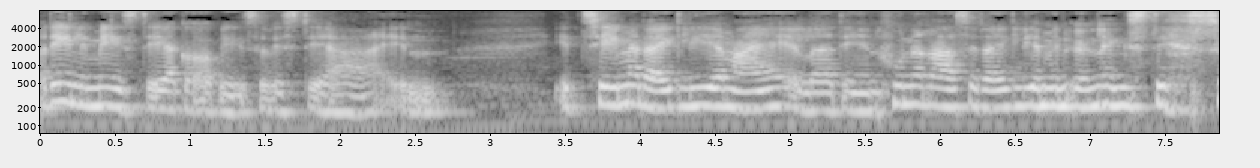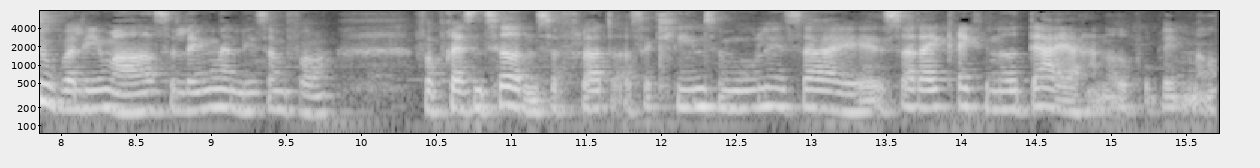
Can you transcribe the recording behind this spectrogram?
Og det er egentlig mest det, jeg går op i. Så hvis det er en, et tema, der ikke lige er mig, eller det er en hunderace, der ikke lige er min yndlings, det er super lige meget, så længe man ligesom får, får præsenteret den så flot og så clean som muligt, så, øh, så er der ikke rigtig noget der, jeg har noget problem med.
